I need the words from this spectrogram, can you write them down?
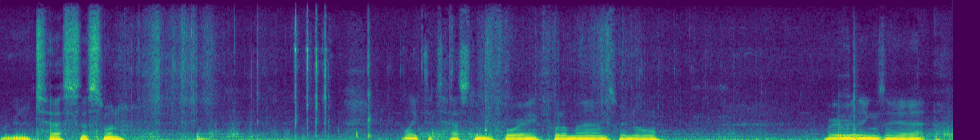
We're going to test this one. I like to test them before I put them on so I know where everything's at.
